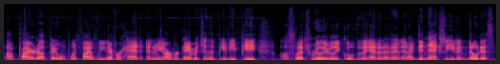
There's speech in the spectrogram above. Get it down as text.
Uh, prior to update 1.5, we never had enemy armor damage in the PvP, uh, so that's really, really cool that they added that in. And I didn't actually even notice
